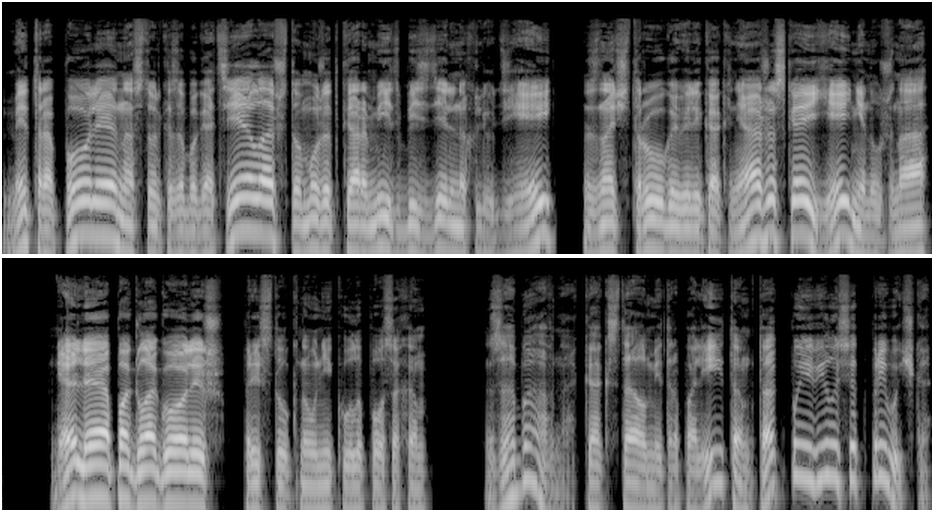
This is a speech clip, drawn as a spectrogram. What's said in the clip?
Метрополия настолько забогатела, что может кормить бездельных людей, значит, руга великокняжеская ей не нужна. «Нелепо глаголишь!» — пристукнул Никула посохом. Забавно, как стал митрополитом, так появилась эта привычка.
